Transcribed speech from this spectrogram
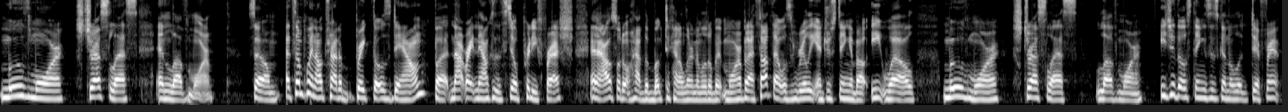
move more, stress less, and love more. So at some point, I'll try to break those down, but not right now because it's still pretty fresh. And I also don't have the book to kind of learn a little bit more. But I thought that was really interesting about eat well, move more, stress less, love more. Each of those things is going to look different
